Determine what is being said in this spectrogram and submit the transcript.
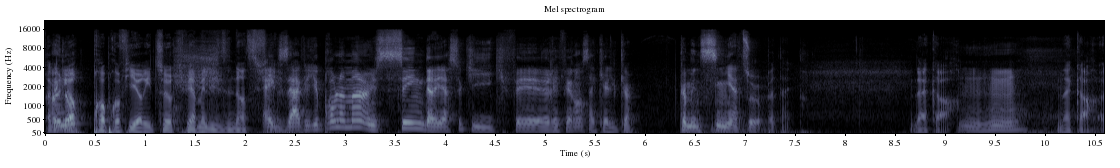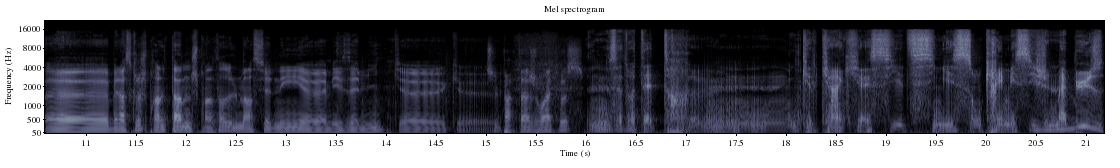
Avec leur autre- propre fioriture qui permet de les identifier. Exact. Il y a probablement un signe derrière ça qui, qui fait euh, référence à quelqu'un. Comme une signature, peut-être. D'accord, Mhm. D'accord. Euh, ben dans ce cas-là, je prends le temps, de- je prends le temps de le mentionner euh, à mes amis que, que... Tu le partages ouais, à tous Ça doit être euh, quelqu'un qui a essayé de signer son crime. Et si je ne m'abuse,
